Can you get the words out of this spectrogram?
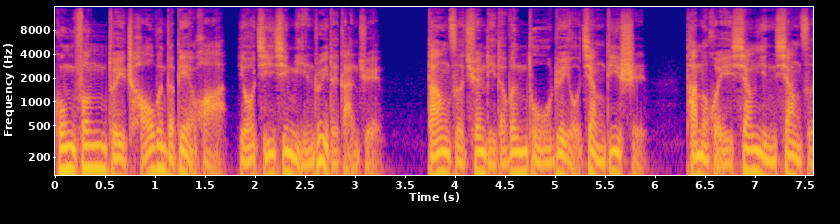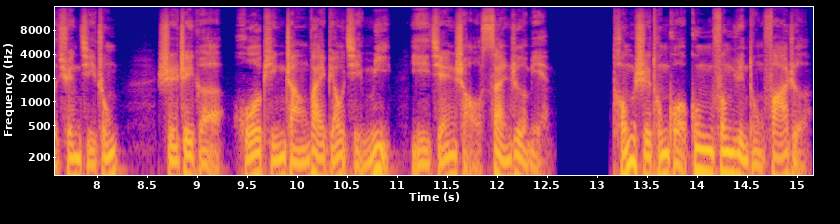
工蜂对潮温的变化有极其敏锐的感觉。当子圈里的温度略有降低时，它们会相应向子圈集中，使这个活屏障外表紧密，以减少散热面。同时，通过工蜂运动发热，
